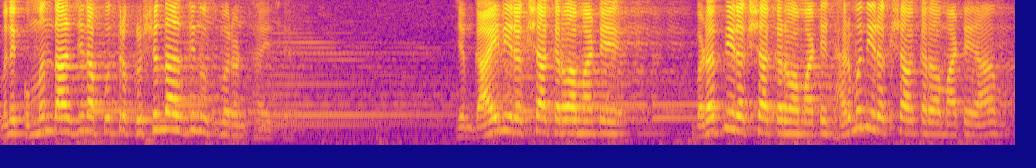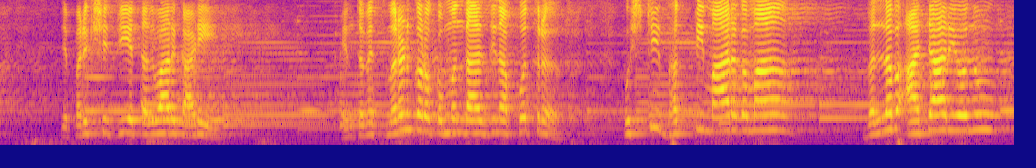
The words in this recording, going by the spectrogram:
મને કુમનદાસજીના પુત્ર કૃષ્ણદાસજીનું સ્મરણ થાય છે. જેમ ગાયની રક્ષા કરવા માટે, બળદની રક્ષા કરવા માટે, ધર્મની રક્ષા કરવા માટે આમ જે પરીક્ષિતજીએ તલવાર કાઢી, એમ તમે સ્મરણ કરો કુમનદાસજીના પુત્ર પુષ્ટિ ભક્તિ માર્ગમાં વલ્લભ આચાર્યોનું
